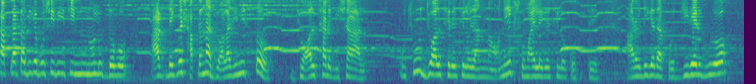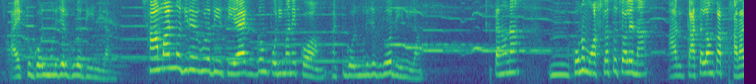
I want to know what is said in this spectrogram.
শাপলাটা ওদিকে বসিয়ে দিয়েছি, নুন, হলুদ দেবো। আর দেখবে শাপলা না জলা জিনিস তো, জল ছাড়ে বিশাল। প্রচুর জল ছেড়েছিল জান না, অনেক সময় লেগেছিল করতে। আর ওইদিকে দেখো, জিরের গুঁড়ো আর একটু গোলমরিচের গুঁড়ো দিয়ে নিলাম। সামান্য জিরের গুঁড়ো দিয়েছি, একদম পরিমাণে কম, আর একটু গোলমরিচের গুঁড়োও দিয়ে নিলাম। কেননা কোনো মশলা তো চলে না, আর কাঁচা লঙ্কা ফাড়া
